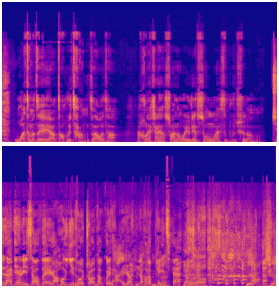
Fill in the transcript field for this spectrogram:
我怎么这也要找回场子啊！我操！后来想想算了，我有点怂，我还是不去了。去他店里消费，然后一头撞他柜台上，让他赔钱两千，两千，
